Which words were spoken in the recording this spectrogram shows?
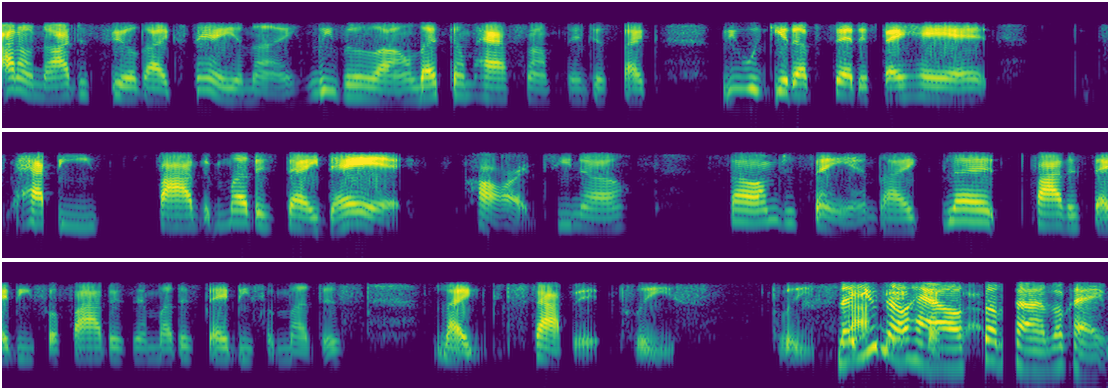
I don't know. I just feel like stay in your lane, leave it alone, let them have something. Just like we would get upset if they had happy Father Mother's Day dad cards, you know. So I'm just saying, like, let Father's Day be for fathers and Mother's Day be for mothers. Like, stop it, please, please. Now you know it. how sometimes okay.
